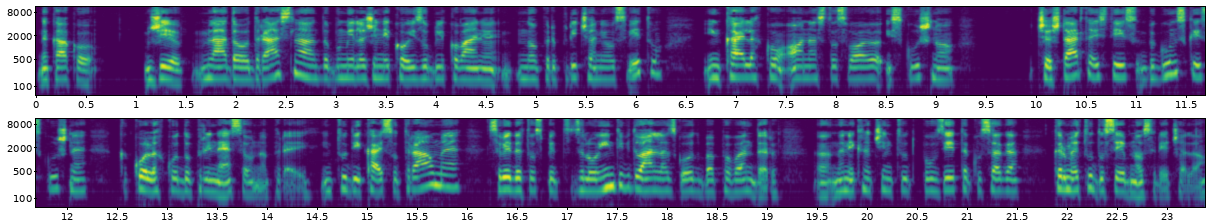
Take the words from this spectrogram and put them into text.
nekako že mlada odrasla, da bo imela že neko izoblikovanje, no prepričanje o svetu in kaj lahko ona s to svojo izkušnjo če štarta iz te begunske izkušnje, kako lahko doprinese vnaprej. In tudi, kaj so travme, seveda je to spet zelo individualna zgodba, pa vendar eh, na nek način tudi povzetek vsega, kar me je tudi osebno srečalo,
